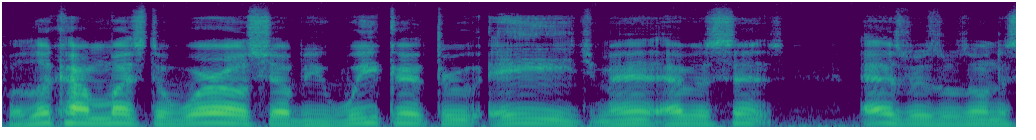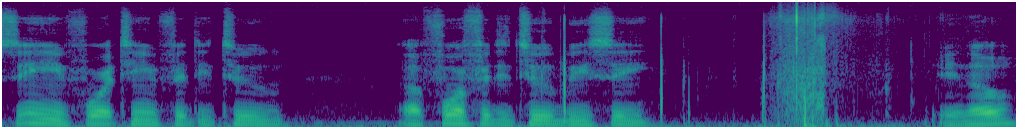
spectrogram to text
For look how much the world shall be weaker through age, man. Ever since Ezra was on the scene, 1452 uh, 452 BC. You know?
